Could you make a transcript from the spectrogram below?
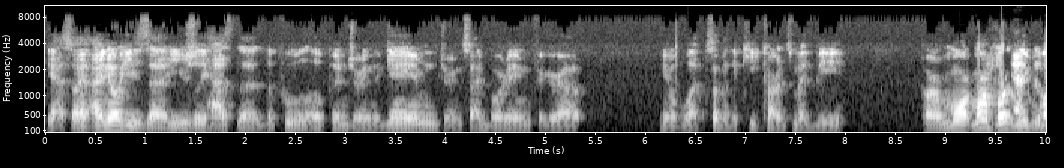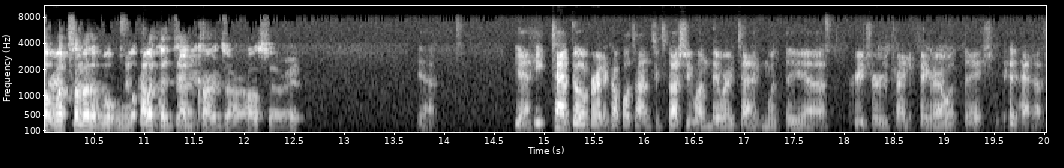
yeah, so I, I know he's uh, he usually has the the pool open during the game, during sideboarding, figure out you know what some of the key cards might be, or more more importantly, what, what some of the what, what the dead times. cards are also, right? Yeah, yeah, he tapped over it a couple of times, especially when they were attacking with the uh, creature, trying to figure out what they could have.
